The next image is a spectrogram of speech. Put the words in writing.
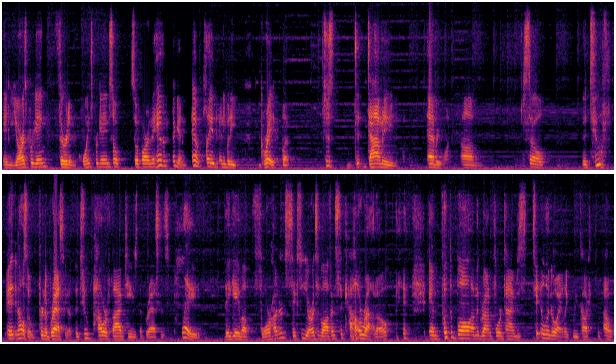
in yards per game, third in points per game so so far. And they haven't again haven't played anybody great, but just d- dominating everyone. Um, so the two and also for Nebraska, the two Power Five teams Nebraska's played, they gave up 460 yards of offense to Colorado, and put the ball on the ground four times to Illinois, like we talked about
